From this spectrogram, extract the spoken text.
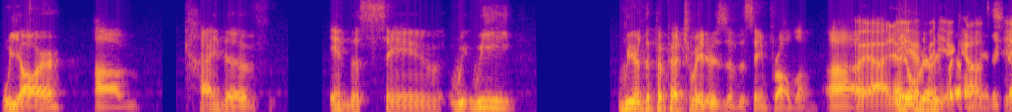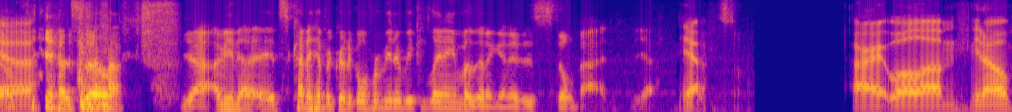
we are um, kind of in the same. We we we are the perpetuators of the same problem. Uh, Oh yeah, I know you don't have really many accounts. accounts. Yeah. yeah. So yeah, I mean, uh, it's kind of hypocritical for me to be complaining, but then again, it is still bad. Yeah. yeah. So. All right. Well, um, you know,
